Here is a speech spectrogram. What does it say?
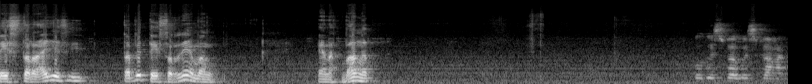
tester aja sih. Tapi testernya emang enak banget. bagus-bagus banget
